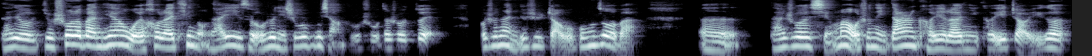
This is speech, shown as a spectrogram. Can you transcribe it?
他就就说了半天，我后来听懂他意思了。我说你是不是不想读书？他说对。我说那你就去找个工作吧。嗯，他说行嘛。我说你当然可以了，你可以找一个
